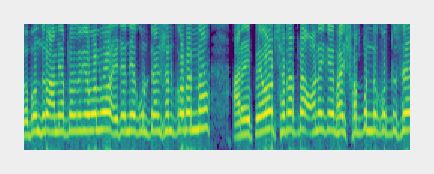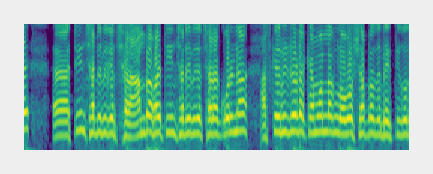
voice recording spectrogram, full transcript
তো বন্ধুরা, আমি আপনাদেরকে বলব, এটা নিয়ে কোনো টেনশন করবেন না। আর এই পেওয়ার সেট আপটা অনেকেই ভাই সম্পন্ন করতেছে টিন সার্টিফিকেট ছাড়া। আমরা ভাই টিন সার্টিফিকেট ছাড়া করি না। আজকের ভিডিওটা কেমন লাগল অবশ্যই আপনাদের ব্যক্তিগত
